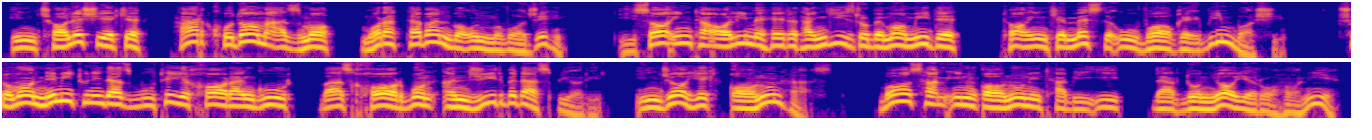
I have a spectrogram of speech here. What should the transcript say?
این چالشیه که هر کدام از ما مرتبا با اون مواجهیم. عیسی این تعالیم حیرت انگیز رو به ما میده تا اینکه مثل او واقع بین باشیم. شما نمی‌تونید از بوته خار انگور و از خاربن انجیر به دست بیارید. اینجا یک قانون هست. باز هم این قانونی طبیعی در دنیای روحانیه.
